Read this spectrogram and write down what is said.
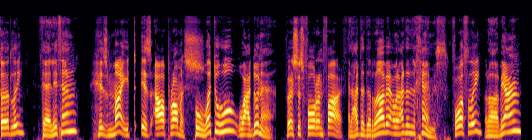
Thirdly, ثالثا his might is our promise. قوته وعدنا Verses 4 and 5. العدد الرابع والعدد الخامس Fourthly, رابعا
